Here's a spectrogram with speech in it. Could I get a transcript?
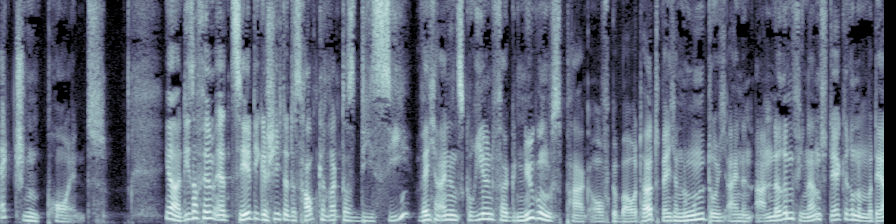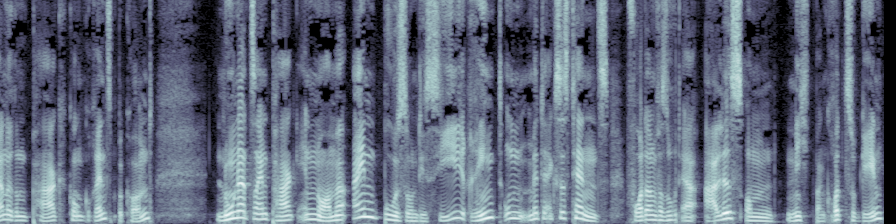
Action Point. Ja, dieser Film erzählt die Geschichte des Hauptcharakters DC, welcher einen skurrilen Vergnügungspark aufgebaut hat, welcher nun durch einen anderen, finanzstärkeren und moderneren Park Konkurrenz bekommt. Nun hat sein Park enorme Einbuße und DC ringt um mit der Existenz. Fortan versucht er alles, um nicht bankrott zu gehen.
